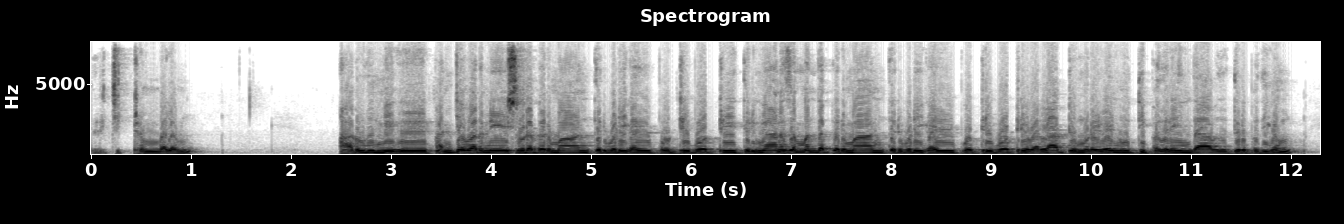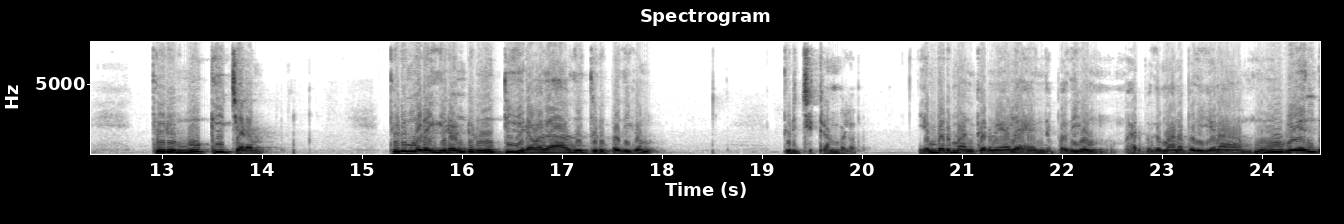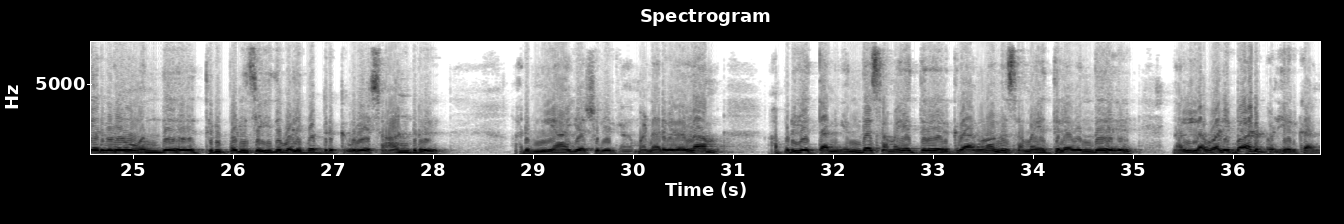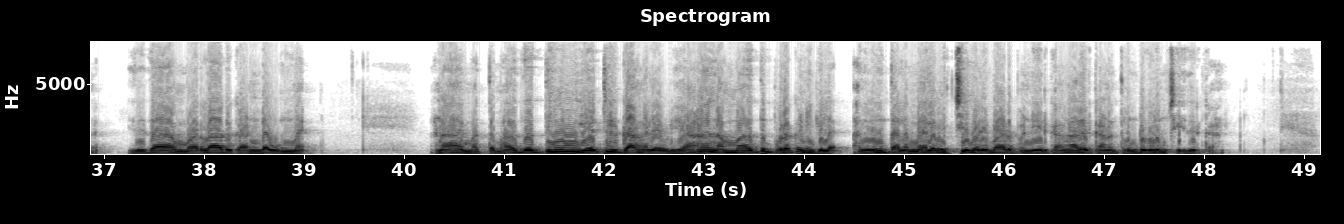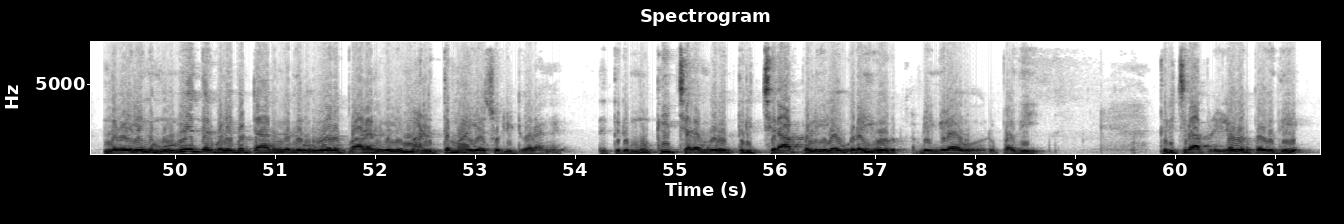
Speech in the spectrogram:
திருச்சிற்றம்பலம். அருள்மிகு பஞ்சவர்ணேஸ்வர பெருமான் திருவடிகள் போற்றி போற்றி திருஞான சம்பந்த பெருமான் திருவடிகள் போற்றி போற்றி வரலாற்று முறையில் நூற்றி பதினைந்தாவது திருப்பதிகம் திரு மூக்கீச்சரம் திருமுறை இரண்டு நூற்றி இருபதாவது திருப்பதிகம் திருச்சிற்றம்பலம். எம்பெருமான் கருணையால் இந்த பதிகம் அற்புதமான பதிகம். ஏன்னா மூவேந்தர்களும் வந்து திருப்பணி செய்து வழிபட்டிருக்கக்கூடிய சான்று அருமையாக ஐயா சொல்லியிருக்காங்க. மன்னர்கள் எல்லாம் அப்படியே தன் எந்த சமயத்தில் இருக்கிறாங்களோ அந்த சமயத்தில் வந்து நல்ல வழிபாடு பண்ணியிருக்காங்க. இதுதான் வரலாறு கண்ட உண்மை. ஆனால் மற்ற மதத்தையும் ஏற்றிருக்காங்களே அப்படியே ஆனால் நம்ம மதத்தை புறக்கணிக்கல. அது வந்து தலை மேலே வச்சு வழிபாடு பண்ணியிருக்காங்க. அதற்கான தொண்டுகளும் செய்திருக்காங்க. இந்த வகையில் இந்த மூவேந்தர் வழிபட்டாருங்கிறது ஒவ்வொரு பாடல்களையும் அழுத்தமாக ஐயா சொல்லிட்டு வராங்க. திரு மூக்கீச்சரங்கிறது திருச்சிராப்பள்ளியில உறையூர் அப்படிங்கிற ஒரு பகுதி. திருச்சிராப்பள்ளியில ஒரு பகுதி.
